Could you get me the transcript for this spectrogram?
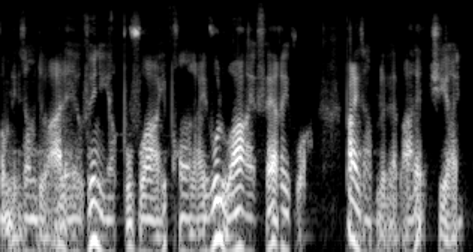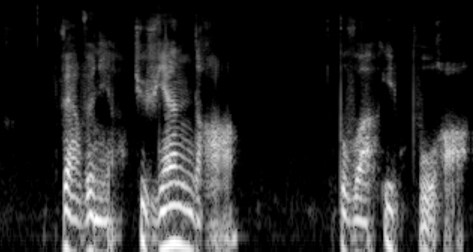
Comme l'exemple de aller, venir, pouvoir, et prendre, et vouloir, et faire, et voir. Par exemple, le verbe aller, j'irai. Verbe venir, tu viendras. Pouvoir, il pourra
